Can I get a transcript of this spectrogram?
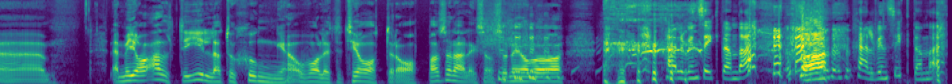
uh, Nej, men jag har alltid gillat att sjunga och vara lite teaterapa sådär liksom. Så när jag var... Självinsikten där. Självinsikten där.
